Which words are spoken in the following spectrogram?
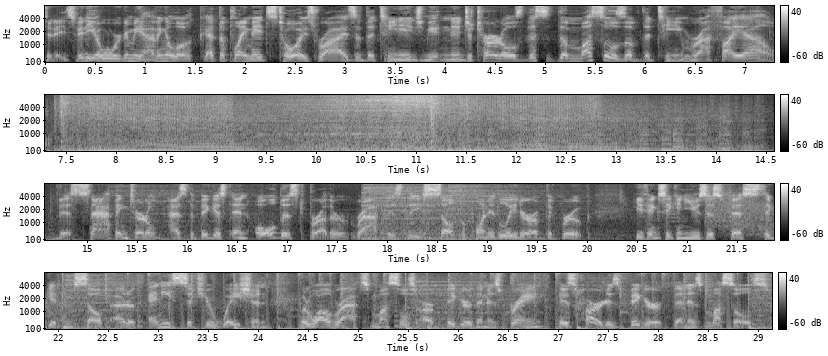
Today's video, we're going to be having a look at the Playmates Toys Rise of the Teenage Mutant Ninja Turtles. This is the muscles of the team, Raphael. This snapping turtle, as the biggest and oldest brother, Raph is the self-appointed leader of the group. He thinks he can use his fists to get himself out of any situation, but while Raph's muscles are bigger than his brain, his heart is bigger than his muscles.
